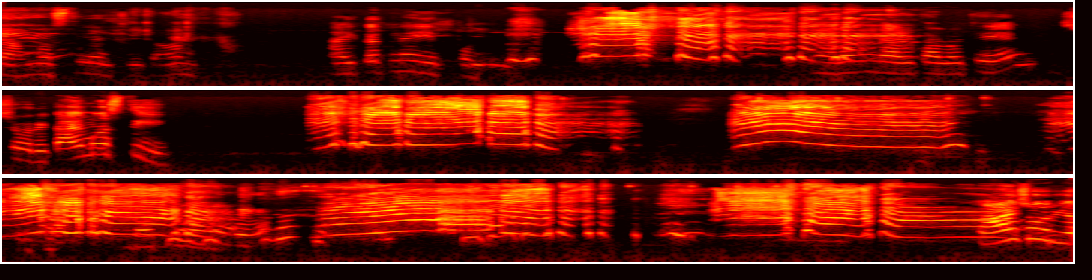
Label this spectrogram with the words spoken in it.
जाम मस्त यांची जाम ऐकत नाही एक पण मला पण गाडी चालवते. शोरे काय मस्ती? काय शौर्य?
